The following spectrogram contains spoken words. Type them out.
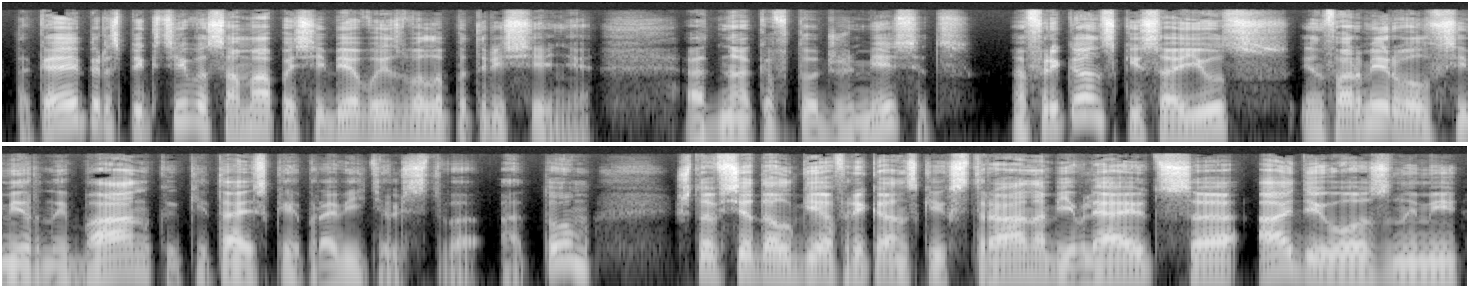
Такая перспектива сама по себе вызвала потрясение. Однако в тот же месяц Африканский союз информировал Всемирный банк и китайское правительство о том, что все долги африканских стран объявляются одиозными.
